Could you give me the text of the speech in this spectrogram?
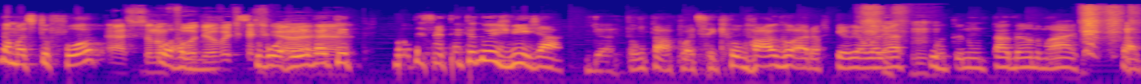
Não, mas se tu for, Ah, se você não Porra, for, Deus vai te se tu castigar. morrer, vai é. ter, vão ter 72 vir já. Então tá, pode ser que eu vá agora, porque a minha mulher, puta, não tá dando mais, sabe?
